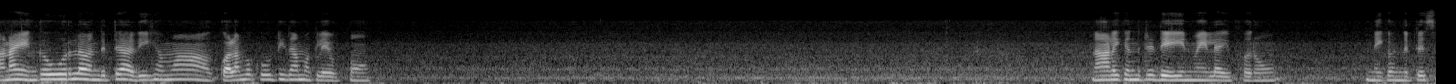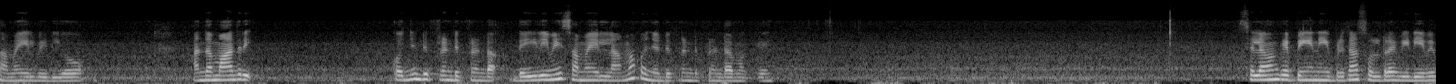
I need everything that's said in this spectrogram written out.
ஆனால் எங்கள் ஊரில் வந்துட்டு அதிகமாக குழம்பு கூட்டி தான் மக்களே வைப்போம். நாளைக்கு வந்துட்டு டே இன் மை லைஃப் வரும். இன்றைக்கி வந்துட்டு சமையல் வீடியோ அந்த மாதிரி. கொஞ்சம் டிஃப்ரெண்ட் டிஃப்ரெண்ட்டாக டெய்லியுமே சமையல் இல்லாமல் கொஞ்சம் டிஃப்ரெண்ட் டிஃப்ரெண்ட்டாக மக்கள். சிலவங்க கேட்பீங்க நீ இப்படி தான் சொல்கிற வீடியோவே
